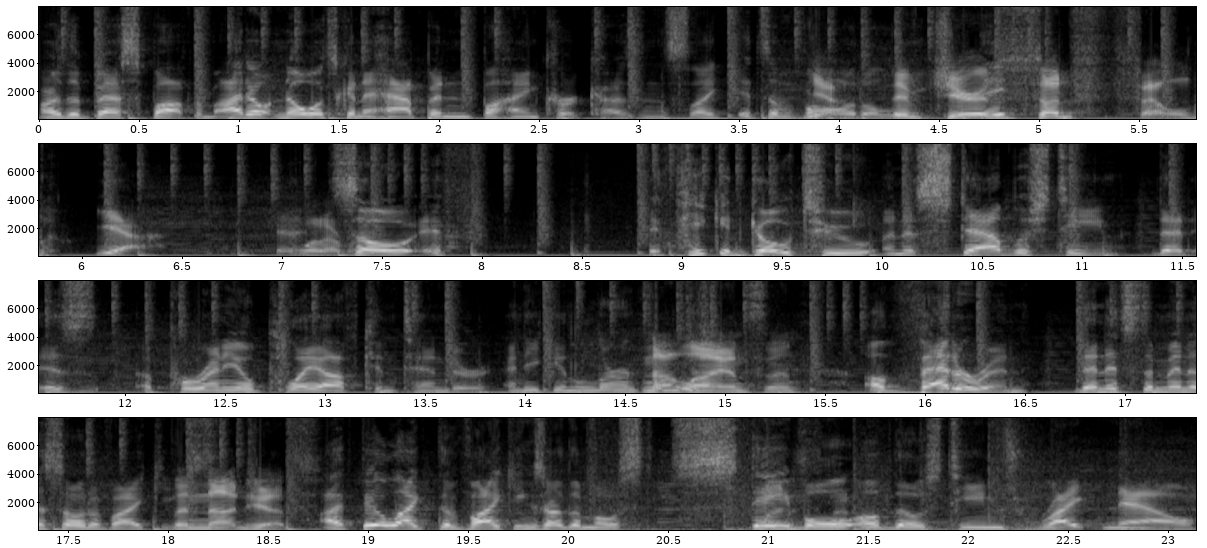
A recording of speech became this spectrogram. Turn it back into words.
are the best spot for him. I don't know what's going to happen behind Kirk Cousins. Like, it's a Yeah, volatile. they have. Jared They- Sudfeld. Yeah. Whatever. So if if he could go to an established team that is a perennial playoff contender and he can learn from Not Lions then. a veteran, then it's the Minnesota Vikings. Then not Jets. I feel like the Vikings are the most stable of those teams right now,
